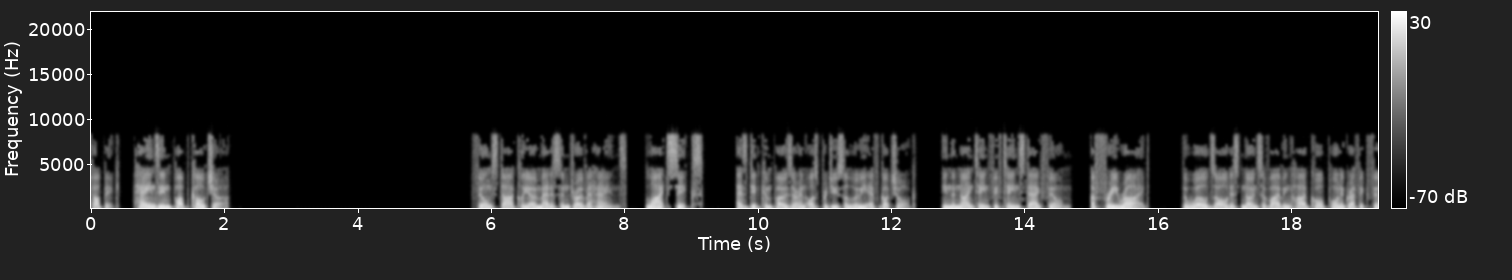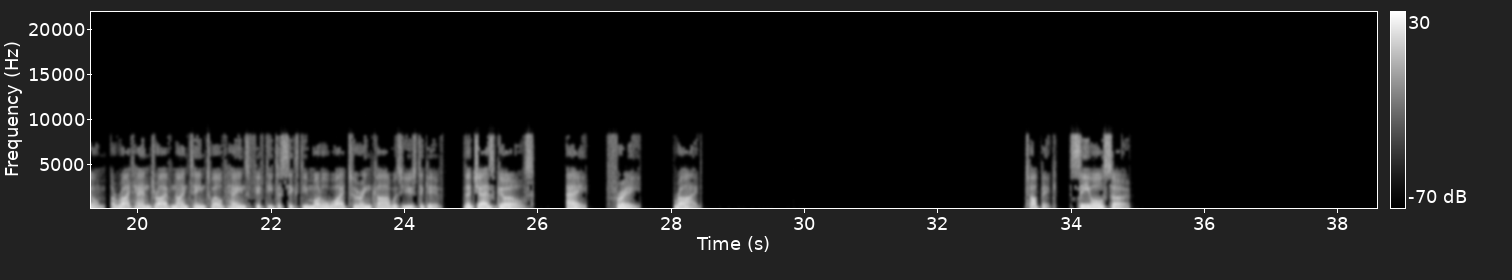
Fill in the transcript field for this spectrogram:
Topic: Haynes in pop culture. Film star Cleo Madison drove a Haynes Light 6, as did composer and Oz producer Louis F. Gottschalk. In the 1915 Stag film, A Free Ride, the world's oldest known surviving hardcore pornographic film, a right-hand drive 1912 Haynes 50-60 Model Y touring car was used to give the Jazz Girls a free ride. See also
